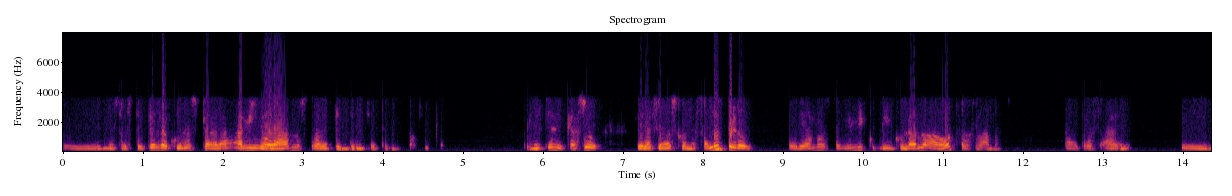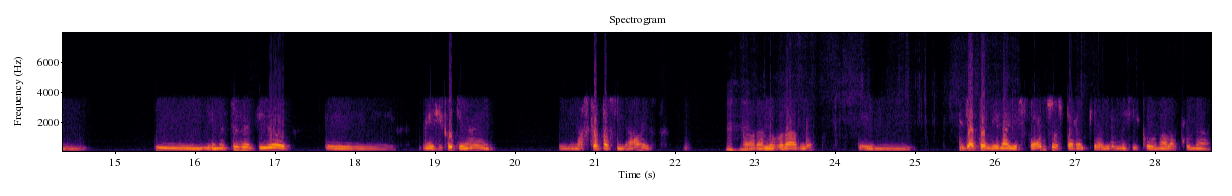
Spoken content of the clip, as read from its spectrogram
nuestras propias vacunas para aminorar nuestra dependencia tecnológica. En este caso, relacionados con la salud, pero podríamos también vincularlo a otras ramas, a otras áreas. y en este sentido, México tiene las capacidades para lograrlo. Eh, ya también hay esfuerzos para que haya en México una vacuna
